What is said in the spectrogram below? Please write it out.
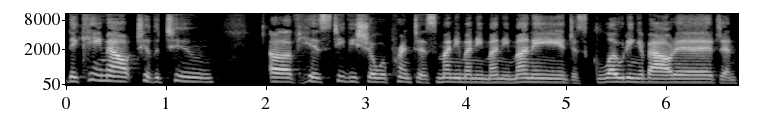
They came out to the tune of his TV show Apprentice, money, money, money, money, and just gloating about it. And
